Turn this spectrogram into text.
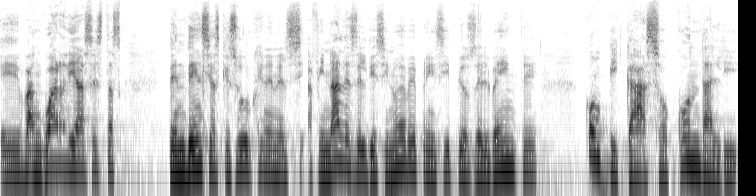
eh, vanguardias, estas tendencias que surgen en el, a finales del 19, principios del 20, con Picasso, con Dalí,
